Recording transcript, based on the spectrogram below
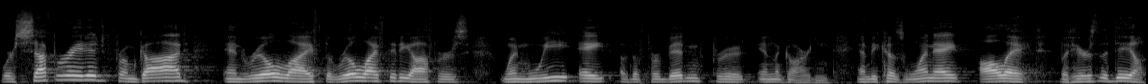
were separated from God and real life, the real life that He offers, when we ate of the forbidden fruit in the garden. And because one ate, all ate. But here's the deal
